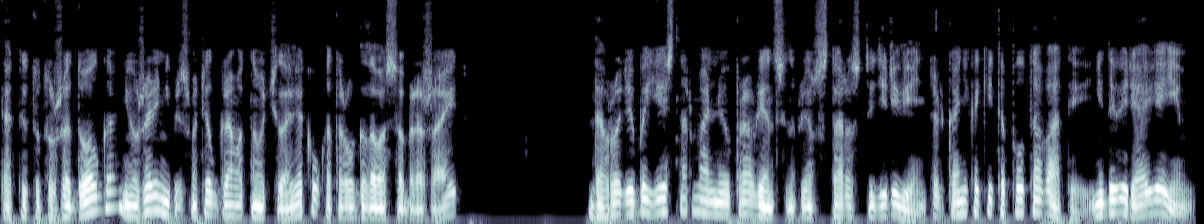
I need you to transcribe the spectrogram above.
«Так ты тут уже долго? Неужели не присмотрел грамотного человека, у которого голова соображает?» «Да вроде бы есть нормальные управленцы, например, старосты деревень, только они какие-то плутоватые, не доверяю я им».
